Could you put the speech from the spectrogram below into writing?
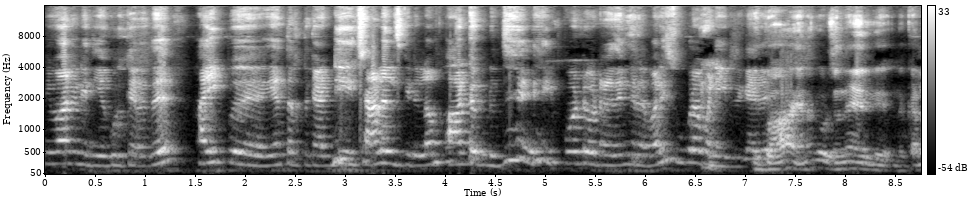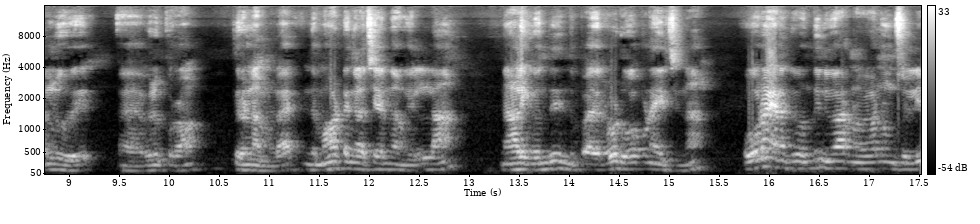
நிவாரண நிதியை கொடுக்கறது. ஹைப்பு ஏத்துறதுக்காண்டி சேனல்ஸ் கிட்ட எல்லாம் பாட்டை கொடுத்து போட்டு விடுறதுங்கிற மாதிரி சூப்பரா பண்ணிட்டு இருக்காரு. இப்போ எனக்கு ஒரு சந்தேகம் இருக்கு. இந்த கடலூர் விழுப்புரம் திருவண்ணாமலை இந்த மாவட்டங்களை சேர்ந்தவங்க எல்லாம் நாளைக்கு வந்து இந்த ரோடு ஓப்பன் ஆயிடுச்சுன்னா பூரா எனக்கு வந்து நிவாரணம் வேணும்னு சொல்லி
